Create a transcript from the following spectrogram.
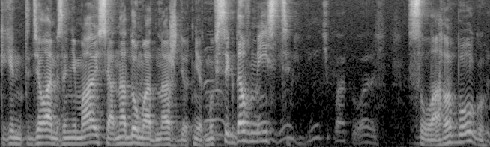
какими-то делами занимаюсь, а она дома одна ждет. Нет, мы всегда вместе. Слава Богу.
